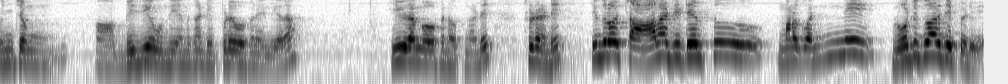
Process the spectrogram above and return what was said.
కొంచెం బిజీ ఉంది ఎందుకంటే ఇప్పుడే ఓపెన్ అయింది కదా. ఈ విధంగా ఓపెన్ అవుతుందండి. చూడండి ఇందులో చాలా డీటెయిల్స్ మనకు అన్నీ నోటి ద్వారా చెప్పేటివి.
